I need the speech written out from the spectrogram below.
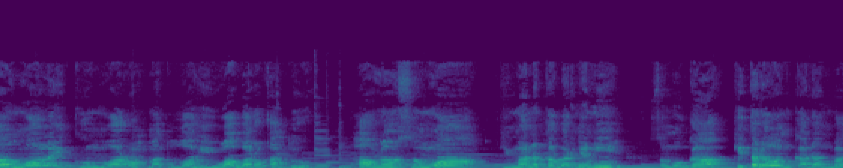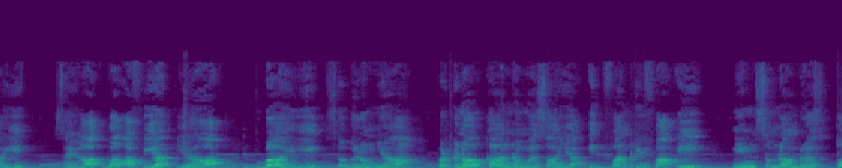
Assalamualaikum warahmatullahi wabarakatuh. Halo semua, gimana kabarnya nih? Semoga kita dalam keadaan baik, sehat walafiat ya. Baik, sebelumnya perkenalkan nama saya Ikhwan Rifai, NIM 1902045,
